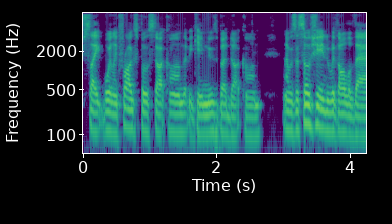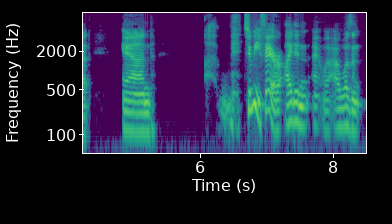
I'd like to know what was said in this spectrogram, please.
site boilingfrogspost.com that became newsbud.com, and I was associated with all of that. And to be fair, I didn't. I I wasn't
